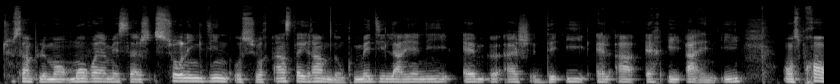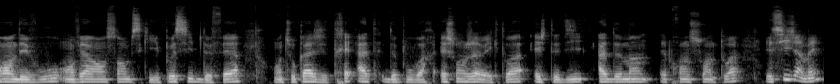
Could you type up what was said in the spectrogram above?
tout simplement m'envoyer un message sur LinkedIn ou sur Instagram, donc Mehdi Lariani, M-E-H-D-I-L-A-R-I-A-N-I. On se prend rendez-vous, on verra ensemble ce qui est possible de faire. En tout cas, j'ai très hâte de pouvoir échanger avec toi et je te dis à demain et prends soin de toi. Et si jamais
